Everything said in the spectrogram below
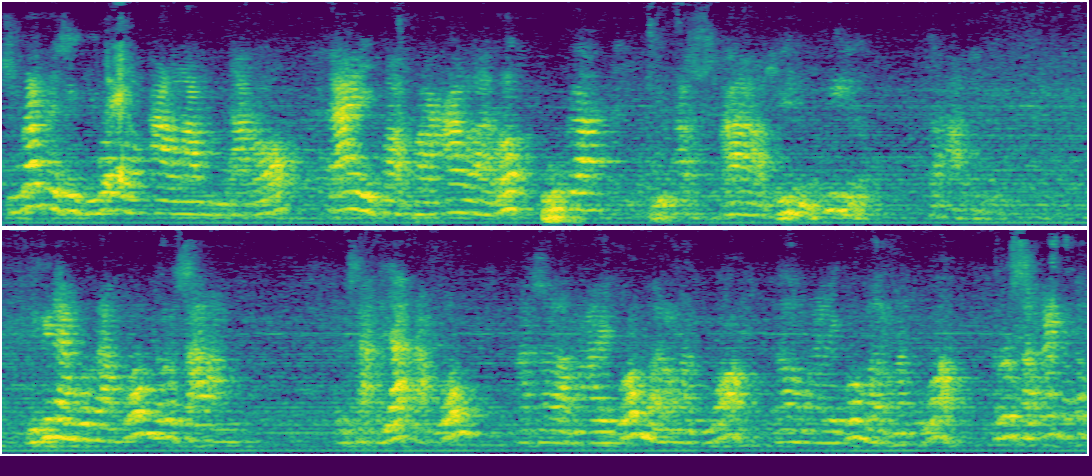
surat sing diwaca alam taro kaifa fa'ala rabbuka bi ashabil fil saat ini Iki rampung-rampung terus salam. Terus tahiyat rampung. Assalamualaikum warahmatullah. Assalamualaikum warahmatullah. Terus sampai tetap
